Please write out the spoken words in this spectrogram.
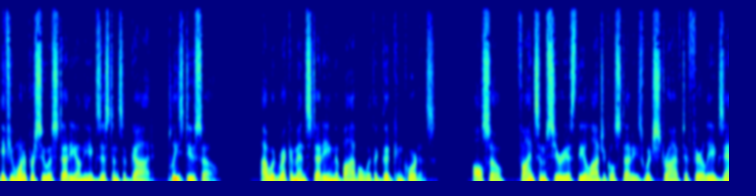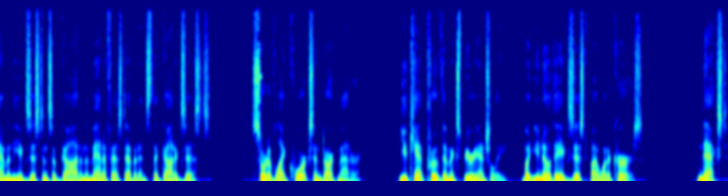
if you want to pursue a study on the existence of God, please do so. I would recommend studying the Bible with a good concordance. Also, find some serious theological studies which strive to fairly examine the existence of God and the manifest evidence that God exists. Sort of like quarks and dark matter. You can't prove them experientially, but you know they exist by what occurs. Next,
